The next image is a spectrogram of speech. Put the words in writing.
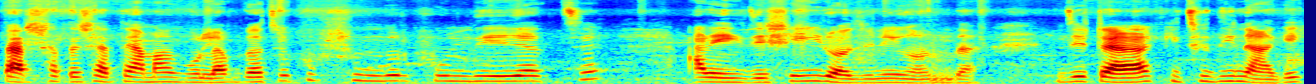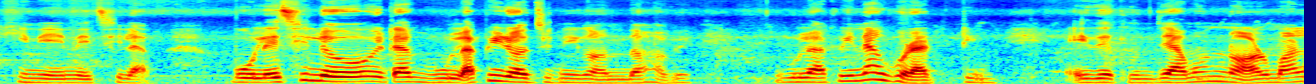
তার সাথে সাথে আমার গোলাপ গাছও খুব সুন্দর ফুল দিয়ে যাচ্ছে। আর এই যে সেই রজনীগন্ধা, যেটা কিছুদিন আগে কিনে এনেছিলাম। বলেছিল এটা গোলাপি রজনীগন্ধা হবে। গোলাপি না ঘোড়ার টিম এই দেখুন, যেমন নর্মাল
